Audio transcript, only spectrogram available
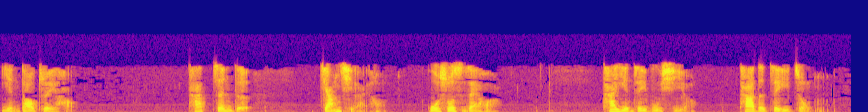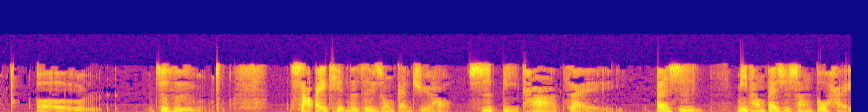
演到最好。他真的讲起来哈，我说实在话，他演这一部戏啊，他的这一种呃，就是。傻白甜的这种感觉哈，是比他在办事蜜糖办事商都还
